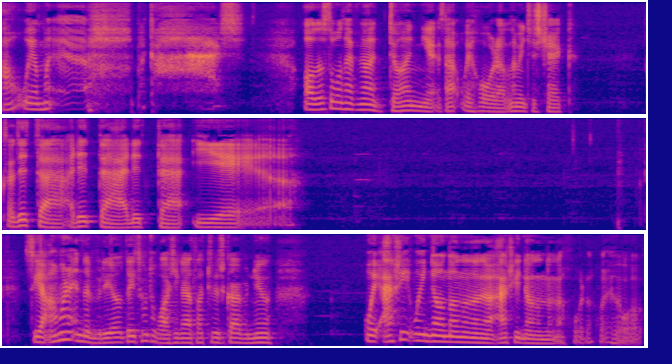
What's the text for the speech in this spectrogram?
Oh, wait, am I, oh those are the ones I've not done yet. Is that wait, hold up, let me just check. Cause I did that, I did that, I did that. Yeah. So yeah, I'm gonna end the video. Thanks so much for watching, guys. Like to subscribe if new. Wait, actually, wait, no, no, no, no, no. Actually, no, no, no, no. Hold up, hold up, hold up.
